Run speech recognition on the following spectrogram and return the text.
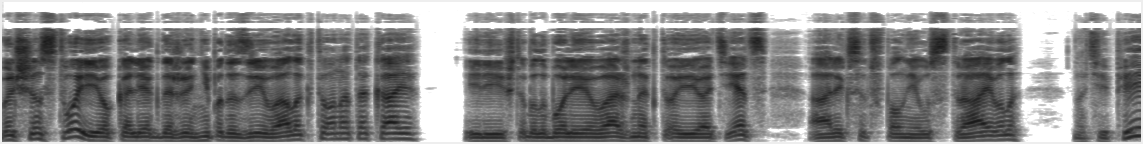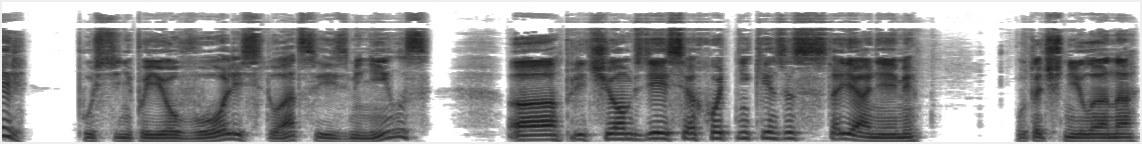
Большинство ее коллег даже не подозревало, кто она такая, или, что было более важно, кто ее отец, Алекс это вполне устраивало. Но теперь, пусть и не по ее воле, ситуация изменилась. «А при чем здесь охотники за состояниями?» — уточнила она,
